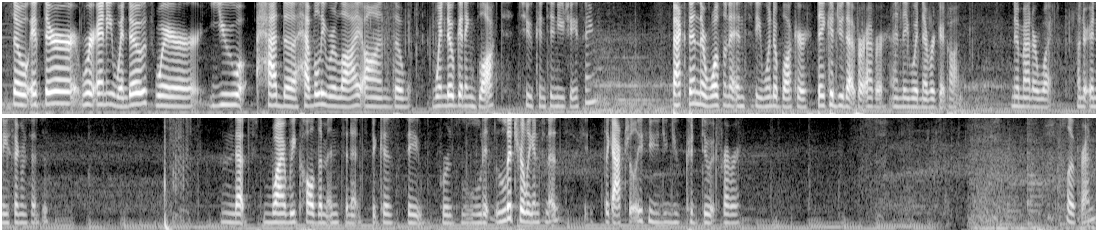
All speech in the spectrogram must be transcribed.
So if there were any windows where you had to heavily rely on the window getting blocked to continue chasing, back then there wasn't an entity window blocker. They could do that forever and they would never get caught, no matter what, under any circumstances. And that's why we called them infinites because they were li literally infinites. Like actually, you, you could do it forever. Hello, friend.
